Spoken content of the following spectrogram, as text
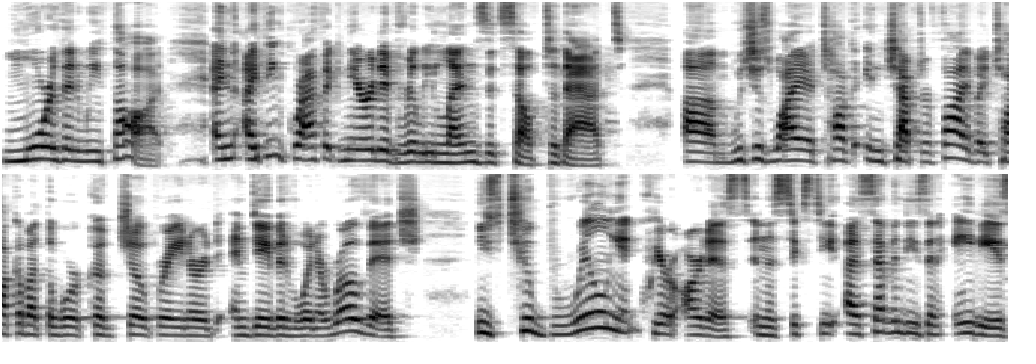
more than we thought. And I think graphic narrative really lends itself to that. Um, which is why I talk in chapter five, I talk about the work of Joe Brainard and David Wojnarowicz, these two brilliant queer artists in the 60s, uh, 70s and 80s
